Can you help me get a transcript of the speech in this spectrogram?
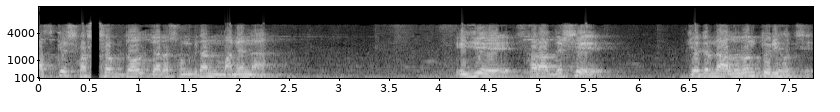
আজকে শাসক দল যারা সংবিধান মানে না, এই যে সারা দেশে যে ধরনের আলোড়ন তৈরি হচ্ছে,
